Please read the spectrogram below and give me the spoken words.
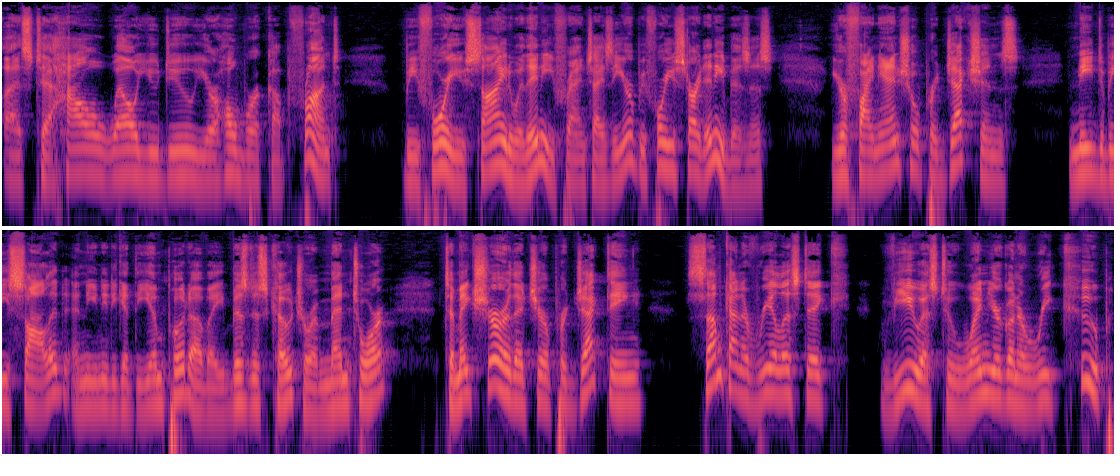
as to how well you do your homework up front before you sign with any franchisee or before you start any business. Your financial projections need to be solid and you need to get the input of a business coach or a mentor to make sure that you're projecting some kind of realistic view as to when you're going to recoup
